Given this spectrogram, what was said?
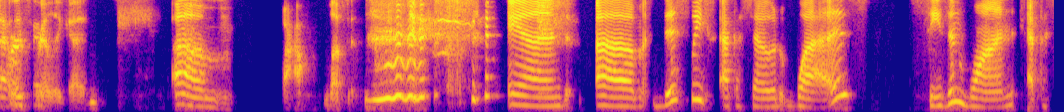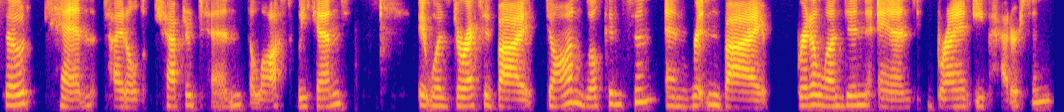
That was really good. Um wow, loved it. and um this week's episode was season 1, episode 10, titled Chapter 10, The Lost Weekend. It was directed by Dawn Wilkinson and written by Britta Lundin and Brian E. Paterson.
